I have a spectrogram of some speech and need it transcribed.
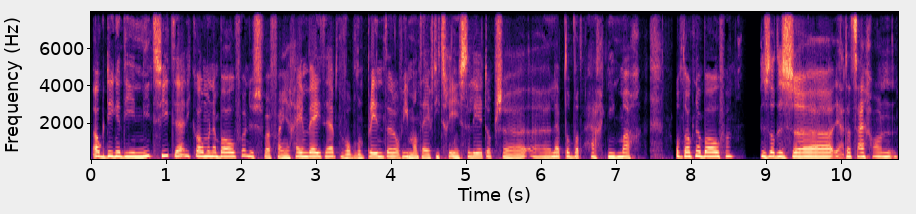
Ook dingen die je niet ziet, hè, die komen naar boven. Dus waarvan je geen weten hebt. Bijvoorbeeld een printer of iemand heeft iets geïnstalleerd op zijn laptop wat eigenlijk niet mag. Komt ook naar boven. Dus dat is, uh, ja, dat zijn gewoon,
